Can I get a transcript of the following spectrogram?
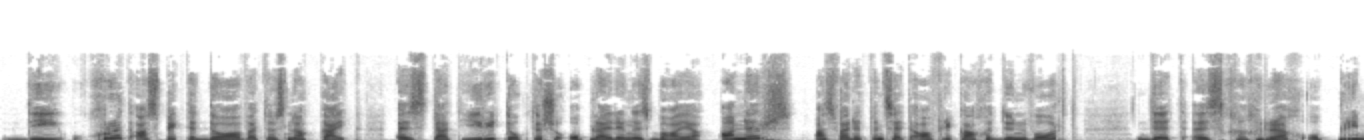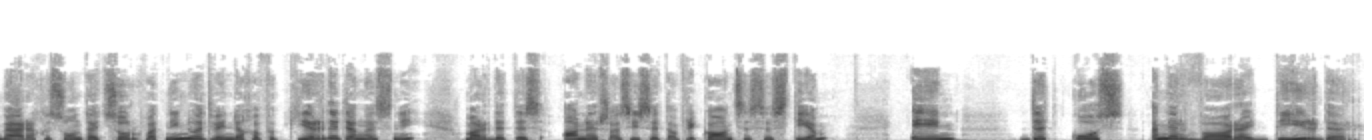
die groot aspekte daar wat ons na kyk is dat hierdie dokter se opleiding is baie anders as wat dit in Suid-Afrika gedoen word. Dit is gerig op primêre gesondheidsorg wat nie noodwendig 'n verkeerde ding is nie, maar dit is anders as die Suid-Afrikaanse stelsel en dit kos inderwaarheid duurder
